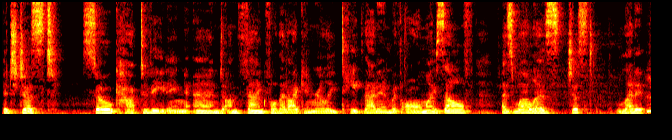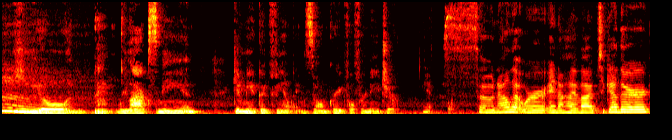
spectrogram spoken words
It's just so captivating and I'm thankful that I can really take that in with all myself as well as just let it heal and relax me and give me a good feeling. So I'm grateful for nature. Yes. So now that we're in a high vibe together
